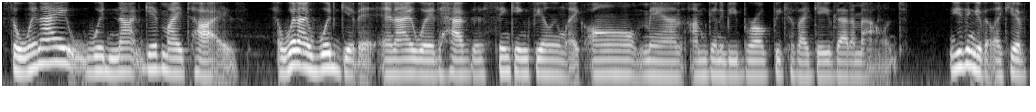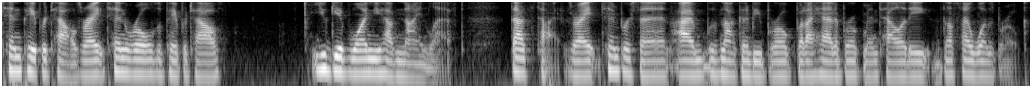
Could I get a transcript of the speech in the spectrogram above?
So when I would not give my tithes, when I would give it and I would have this sinking feeling like, oh man, I'm going to be broke because I gave that amount. You think of it like you have 10 paper towels, right? 10 rolls of paper towels. You give one, you have nine left. That's tithes, right? 10%. I was not going to be broke, but I had a broke mentality. Thus, I was broke.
